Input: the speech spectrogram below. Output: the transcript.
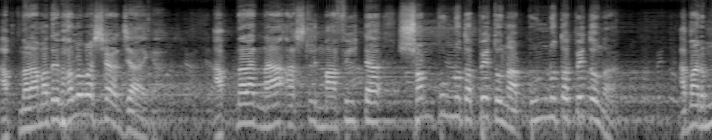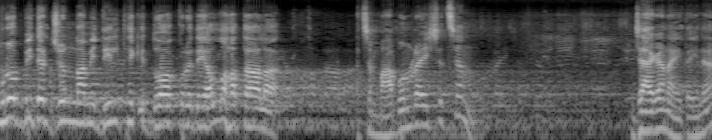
আপনারা আমাদের ভালোবাসার জায়গা। আপনারা না আসলে মাহফিলটা সম্পূর্ণতা পেত না, পূর্ণতা পেত না। আমার মুরব্বীদের জন্য আমি দিল থেকে দোয়া করে দেই, আল্লাহ তাআলা। আচ্ছা মা বোনরা এসেছেন? জায়গা নাই, তাই না?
